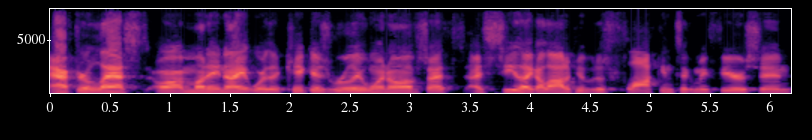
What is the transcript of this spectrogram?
after last uh, Monday night where the kickers really went off, so I, I see like a lot of people just flocking to McPherson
